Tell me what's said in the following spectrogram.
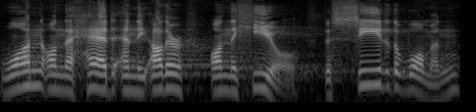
one on the head and the other on the heel. The seed of the woman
